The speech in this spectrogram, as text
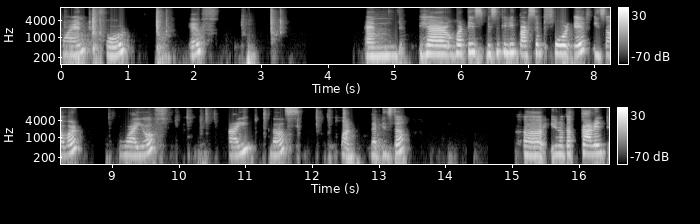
point four F and here what is basically percent 4f is our y of i plus 1. That is the, uh, you know, the current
